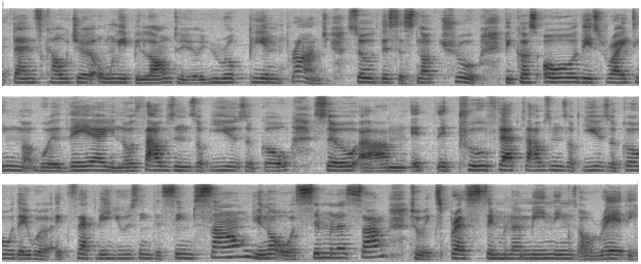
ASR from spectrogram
advanced culture only belong to your European branch. So this is not true because all these writings were there, you know, thousands of years ago. So um, it, it proved that thousands of years ago, they were exactly using the same sound, you know, or similar sound to express similar meanings already.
